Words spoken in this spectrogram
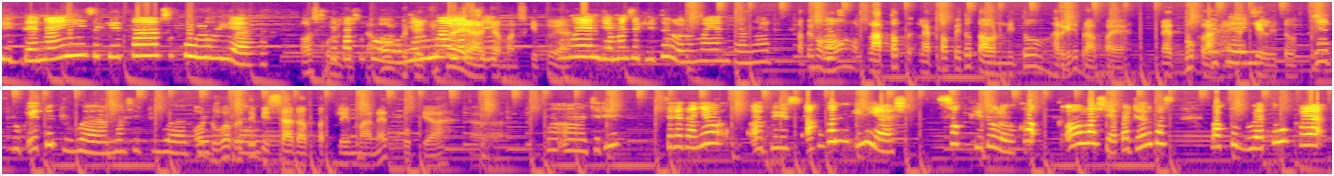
didanai sekitar 10 ya Oh, 10 sekitar juta. 10. Oh, gede ya, lumayan ya sih. zaman segitu ya. Lumayan zaman segitu loh, lumayan banget. Tapi ngomong laptop laptop itu tahun itu harganya berapa ya? Netbook lah yang kecil itu. Netbook itu dua, masih dua. Oh, dua berarti bisa dapat lima netbook ya. Uh, uh, uh, jadi ceritanya habis aku kan ini ya shock gitu loh. Kok lolos ya padahal pas waktu buat tuh kayak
